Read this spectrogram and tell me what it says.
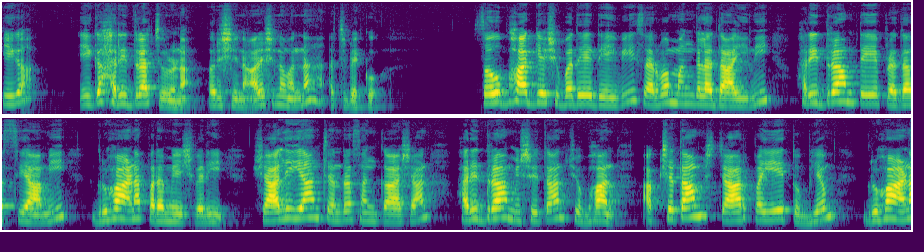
ಈಗ ಈಗ ಹರಿದ್ರಾ ಚೂರ್ಣ ಅರಿಶಿನ ಅರಿಶಿನವನ್ನು ಹಚ್ಚಬೇಕು ಸೌಭಾಗ್ಯ ಶುಭದೇ ದೇವಿ ಸರ್ವಮಂಗಲದಾಯಿನಿ ಹರಿದ್ರಾಂ ತೇ ಪ್ರದಸ್ಯಾಮಿ ಗೃಹಾಣ ಪರಮೇಶ್ವರಿ ಶಾಲಿಯಾನ್ ಚಂದ್ರಸಂಕಾಶಾನ್ ಹರಿದ್ರಾ ಮಿಶ್ರಿತಾನ್ ಶುಭಾನ್ ಅಕ್ಷತಾಂಶ್ಚಾರ್ಪಯೇ ತುಭ್ಯಂ ಗೃಹಾಣ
